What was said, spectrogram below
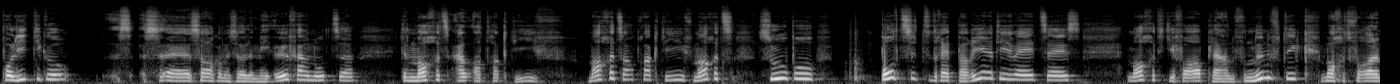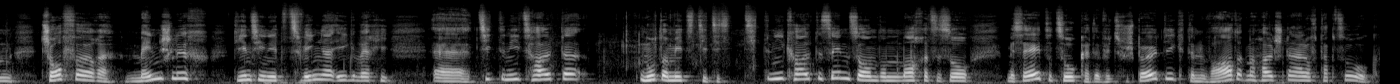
Politiker, äh, sagen, wir sollen mehr ÖV nutzen, dann macht es auch attraktiv. Macht es attraktiv, macht es super, putzt und repariert die WCs, macht die Fahrpläne vernünftig, macht vor allem die Chauffeure menschlich, die sie nicht zwingen, irgendwelche äh, Zeiten einzuhalten, nur damit die Zeiten eingehalten sind, sondern machen es so, man sieht, der Zug hat eine Verspätung, dann wartet man halt schnell auf den Zug.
